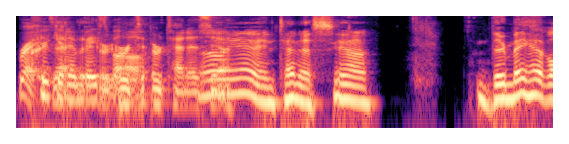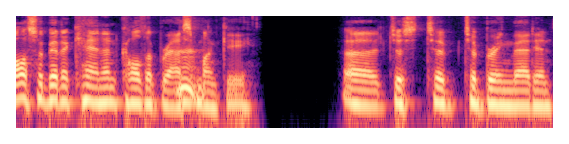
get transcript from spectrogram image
Right. Cricket and exactly. Or- Or, baseball. or tennis, oh, yeah. yeah, in tennis, yeah. There may have also been a cannon called a brass Hmm. monkey, uh, just to, to bring that in.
